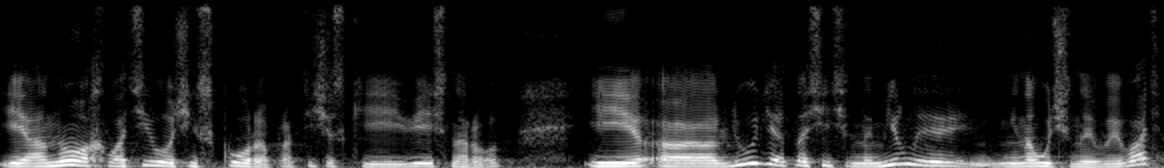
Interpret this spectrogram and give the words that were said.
и оно охватило очень скоро практически весь народ. И э, люди относительно мирные, не наученные воевать,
